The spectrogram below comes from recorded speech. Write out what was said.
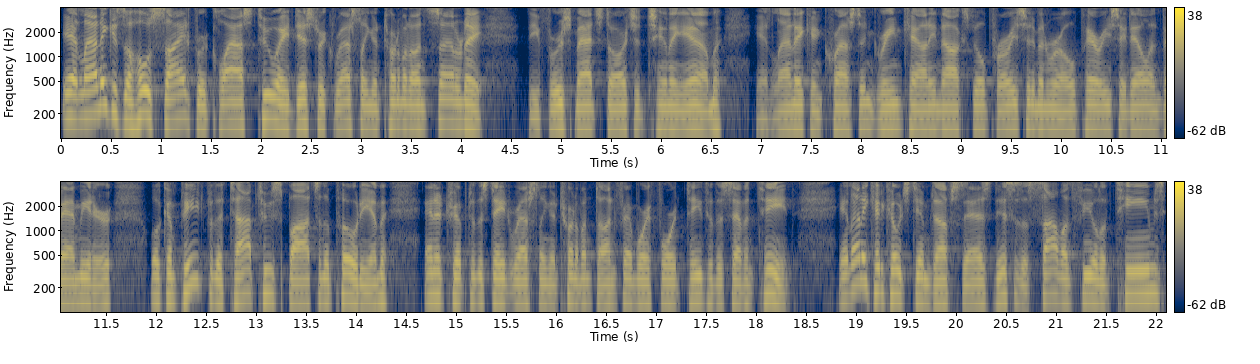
Atlantic is the host site for Class 2A District Wrestling Tournament on Saturday. The first match starts at 10 a.m. Atlantic and Creston, Greene County, Knoxville, Prairie City, Monroe, Perry, Saydel, and Van Meter will compete for the top two spots on the podium and a trip to the state wrestling tournament on February 14th to the 17th. Atlantic head coach Tim Duff says this is a solid field of teams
